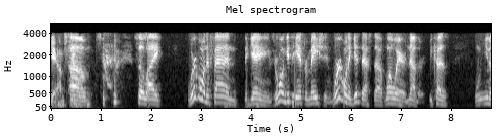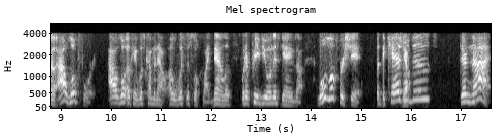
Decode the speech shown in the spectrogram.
Yeah, I'm stupid. Um, so like, we're going to find the games. We're going to get the information. We're going to get that stuff one way or another because, you know, I'll look for it. I'll look. Okay, what's coming out? Oh, what's this look like? Down look. What a preview on this game's out. We'll look for shit. But the casual Yeah. dudes, they're not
